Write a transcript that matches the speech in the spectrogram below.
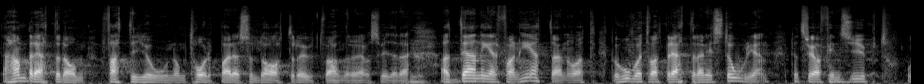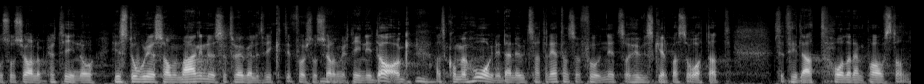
när han berättade om fattighjon, om torpare, soldater och utvandrare och så vidare. Att den erfarenheten och att behovet av att berätta den historien, det tror jag finns djupt hos socialdemokratin. Och historier som Magnus det tror jag är väldigt viktig för socialdemokratin idag. Att komma ihåg det, den utsattheten som funnits och hur vi ska hjälpas åt att se till att hålla den på avstånd.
